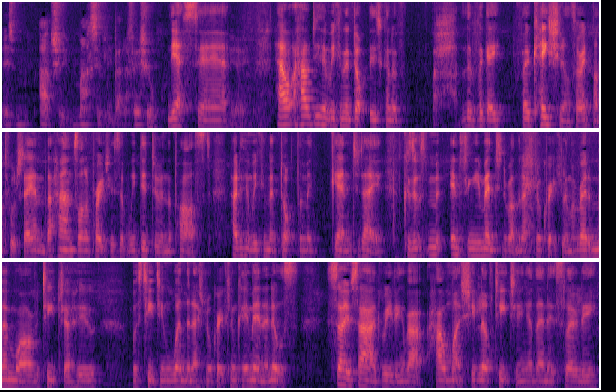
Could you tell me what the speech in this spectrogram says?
is actually massively beneficial. Yes, yeah, yeah. You know, How how do you think we can adopt these kind of the voca- vocational, sorry, can't talk today, and the hands-on approaches that we did do in the past? How do you think we can adopt them again today? Because it was m- interesting you mentioned about the national curriculum. I read a memoir of a teacher who was teaching when the national curriculum came in, and it was so sad reading about how much she loved teaching, and then it slowly,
